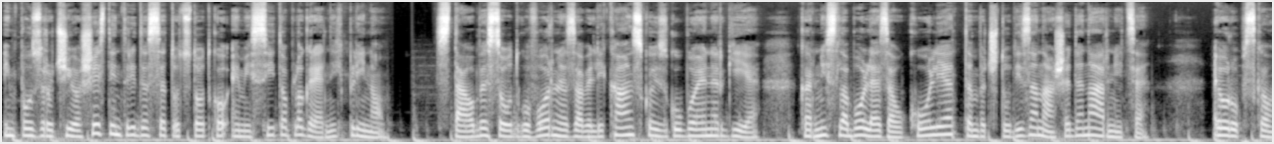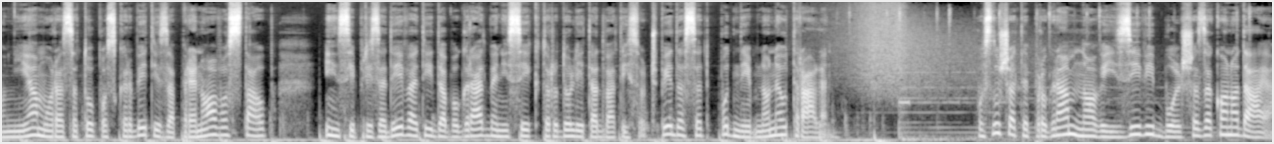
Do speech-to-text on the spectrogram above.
in povzročijo 36 odstotkov emisij toplogrednih plinov? Stavbe so odgovorne za velikansko izgubo energije, kar ni slabo le za okolje, temveč tudi za naše denarnice. Evropska unija mora zato poskrbeti za prenovo stavb in si prizadevati, da bo gradbeni sektor do leta 2050 podnebno neutralen. Poslušate program Novi izzivi, boljša zakonodaja.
